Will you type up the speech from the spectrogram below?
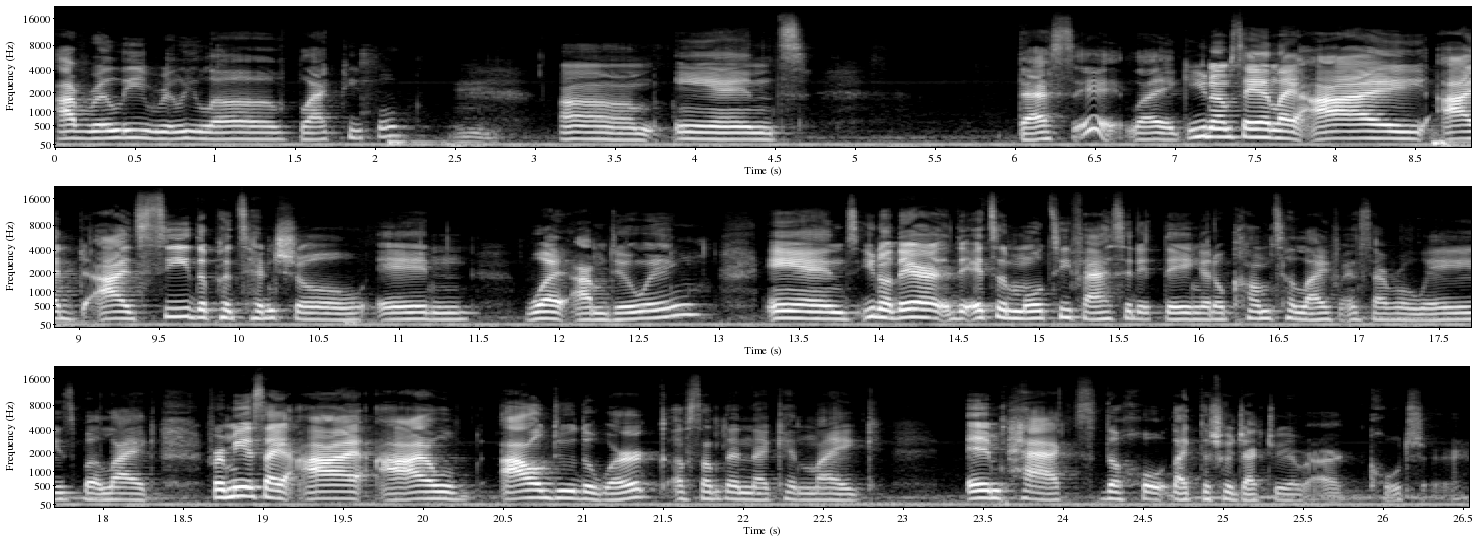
I really, really love black people. Mm. Um, and that's it. Like, you know what I'm saying? Like I I I see the potential in what I'm doing. And you know, there it's a multifaceted thing. It'll come to life in several ways, but like for me it's like I I'll I'll do the work of something that can like impact the whole like the trajectory of our culture.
